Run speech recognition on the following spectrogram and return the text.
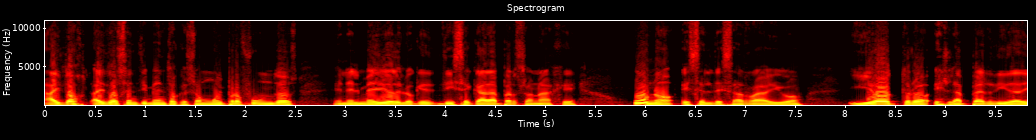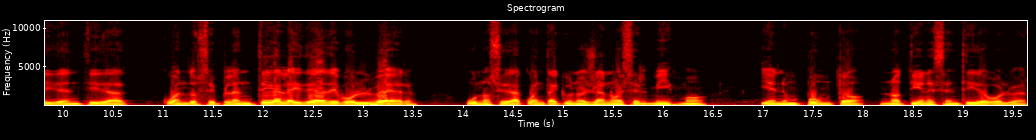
hay, dos, hay dos sentimientos que son muy profundos en el medio de lo que dice cada personaje. Uno es el desarraigo y otro es la pérdida de identidad cuando se plantea la idea de volver, uno se da cuenta que uno ya no es el mismo y en un punto no tiene sentido volver.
